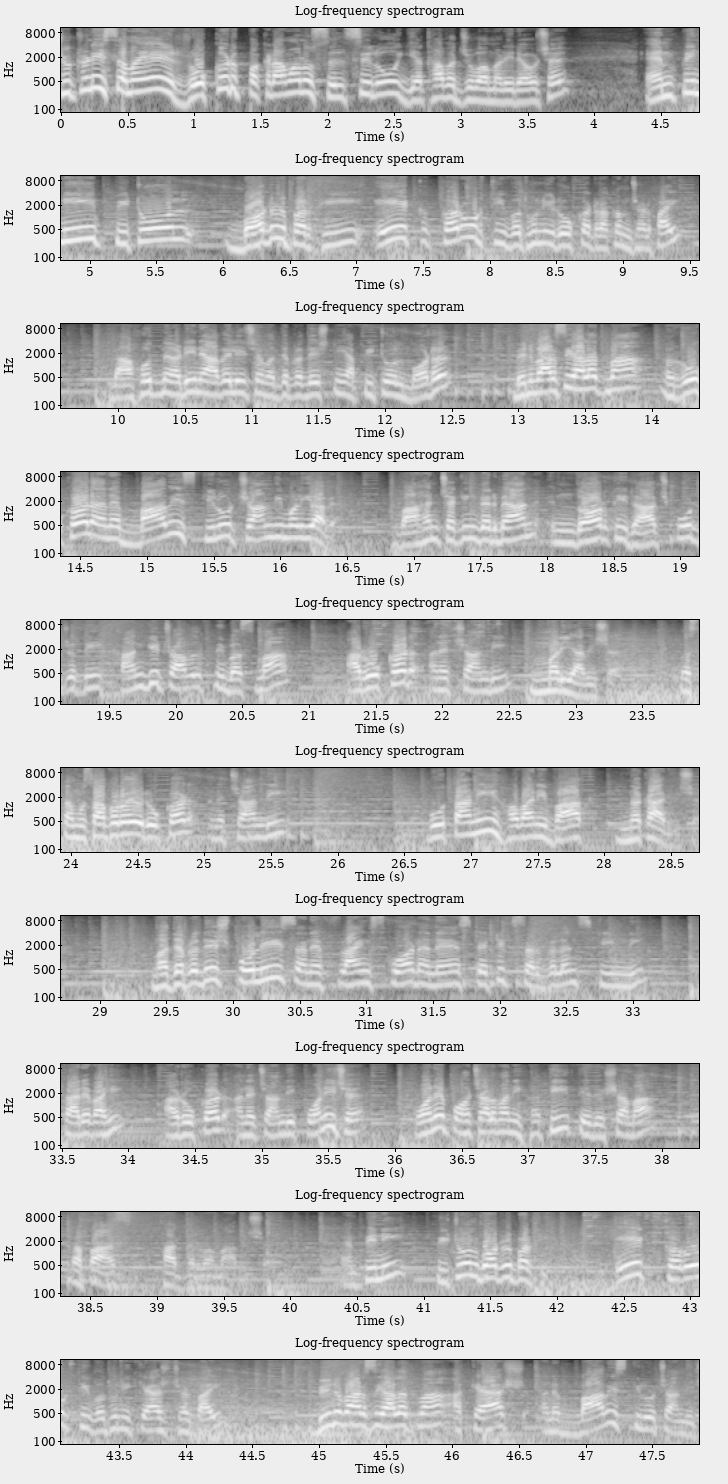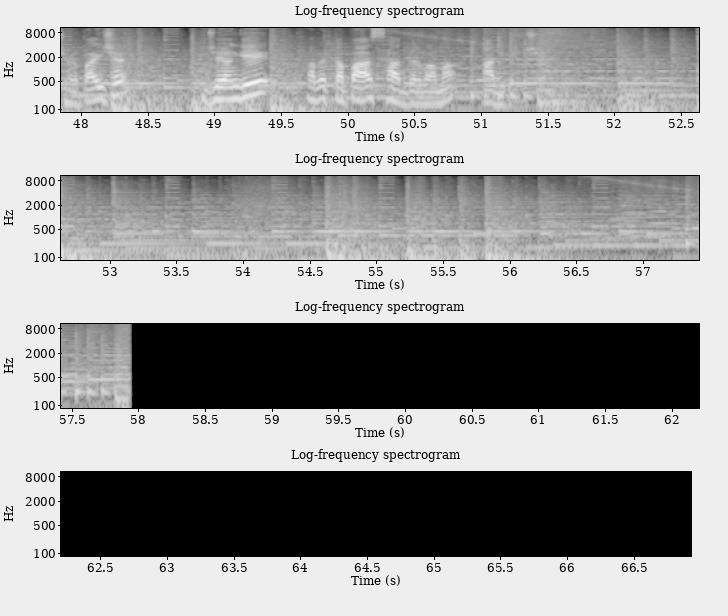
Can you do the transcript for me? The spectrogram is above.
ચૂંટણી સમયે રોકડ પકડાવાનો સિલસિલો યથાવત જોવા મળી રહ્યો છે. એમપીની પિટોલ બોર્ડર પરથી એક કરોડથી વધુની રોકડ રકમ ઝડપાઈ. દાહોદને અડીને આવેલી છે મધ્યપ્રદેશની આ પિટોલ બોર્ડર. બિનવારસી હાલતમાં રોકડ અને બાવીસ કિલો ચાંદી મળી આવ્યા. વાહન ચેકિંગ દરમિયાન ઇન્દોરથી રાજકોટ જતી ખાનગી ટ્રાવેલ્સની બસમાં આ રોકડ અને ચાંદી મળી આવી છે. બસના મુસાફરોએ રોકડ અને ચાંદી પોતાની હોવાની વાત નકારી છે. મધ્યપ્રદેશ પોલીસ અને ફ્લાઇંગ સ્ક્વોડ અને સ્ટેટિક સર્વેલન્સ ટીમની કાર્યવાહી, આ રોકડ અને ચાંદી કોની છે, કોને પહોંચાડવાની હતી તે દિશામાં તપાસ હાથ ધરવામાં આવી છે. એમપીની પિટોલ બોર્ડર પરથી એક કરોડથી વધુની કેશ ઝડપાઈ. બિનવારસી હાલતમાં આ કેશ અને બાવીસ કિલો ચાંદી ઝડપાઈ છે, જે અંગે હવે તપાસ હાથ ધરવામાં આવી છે.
